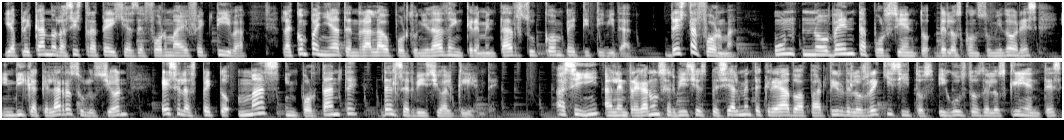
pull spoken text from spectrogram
y aplicando las estrategias de forma efectiva, la compañía tendrá la oportunidad de incrementar su competitividad. De esta forma, un 90% de los consumidores indica que la resolución es el aspecto más importante del servicio al cliente. Así, al entregar un servicio especialmente creado a partir de los requisitos y gustos de los clientes,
